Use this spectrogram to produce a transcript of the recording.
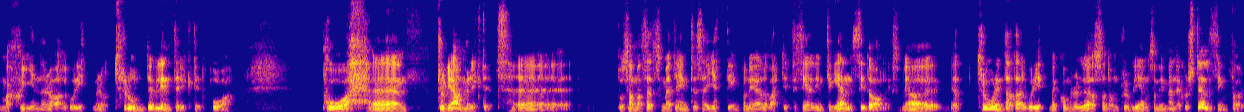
maskiner och algoritmer och trodde väl inte riktigt på, på eh, program riktigt. Eh, på samma sätt som att jag inte är så jätteimponerad av artificiell intelligens idag. Liksom. Jag, jag tror inte att algoritmer kommer att lösa de problem som vi människor ställs inför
